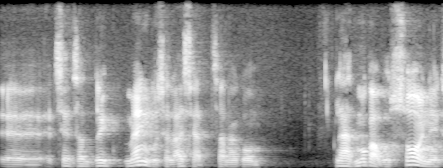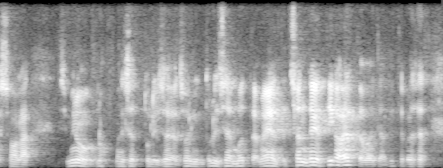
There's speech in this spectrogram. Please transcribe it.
et see, sa tõid mängu selle asja, et sa nagu lähed mugavustsooni, eks ole, siis minu noh, lihtsalt tuli see, sul tuli see mõte meelde, et see on tegelikult igal ettevõtjal tihtipeale see,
